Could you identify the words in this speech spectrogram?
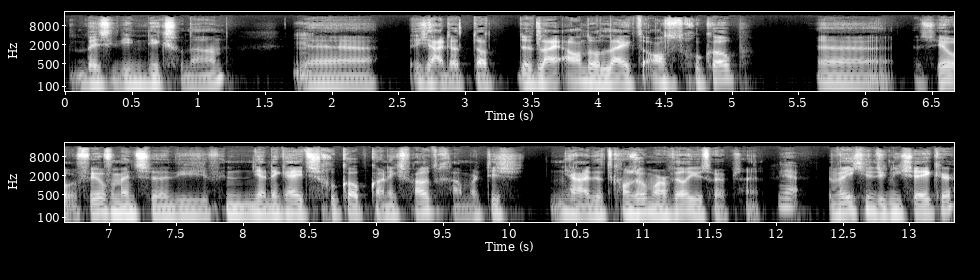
basically niks gedaan. Mm. Dus ja, dat, dat, dat aandeel lijkt altijd goedkoop. Eh, dus heel veel van mensen die vinden, ja, denken, hey, het is goedkoop, kan niks fout gaan. Maar het is, ja, dat kan zomaar een value trap zijn. Ja. Dat weet je natuurlijk niet zeker.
